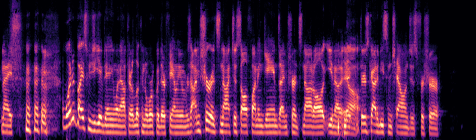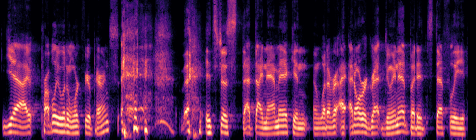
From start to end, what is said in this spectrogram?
Nice. what advice would you give to anyone out there looking to work with their family members? I'm sure it's not just all fun and games. I'm sure it's not all, you know, no. it, there's got to be some challenges for sure. Yeah, I probably wouldn't work for your parents. it's just that dynamic and, and whatever. I, I don't regret doing it, but it's definitely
